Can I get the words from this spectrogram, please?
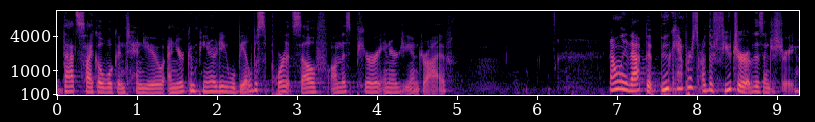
that cycle will continue and your community will be able to support itself on this pure energy and drive. Not only that, but boot campers are the future of this industry.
